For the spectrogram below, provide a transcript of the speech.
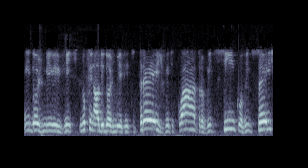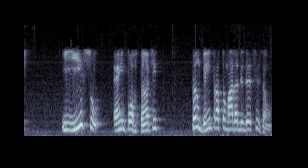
em 2020, no final de 2023, 24, 25, 26. E isso é importante também para a tomada de decisão.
